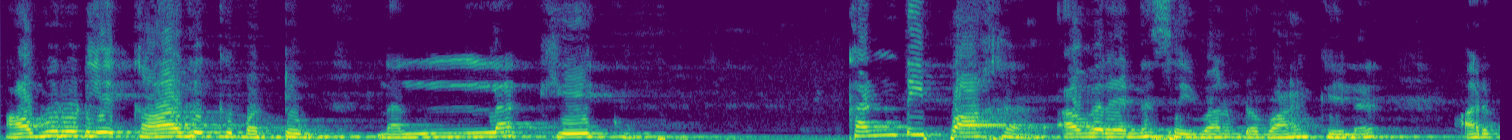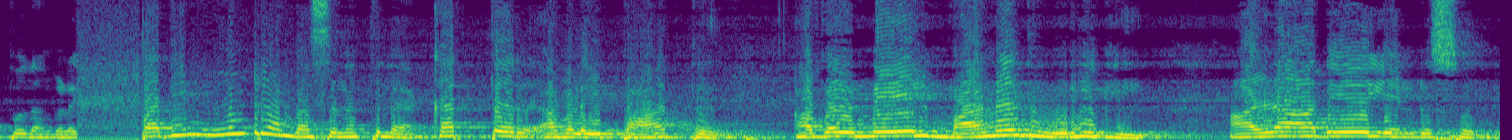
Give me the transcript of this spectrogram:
அவருடைய காதுக்கு மட்டும் நல்லா கேட்கும். கண்டிப்பாக அவர் என்ன செய்வார் நம்முடைய வாழ்க்கையில்? அற்புதங்களை. பதிமூன்றாம் வசனத்துல கர்த்தர் அவளை பார்த்து அவள் மேல் மனது உருகி அழாதே என்று சொல்லி.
